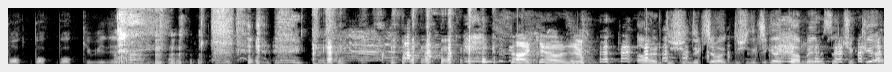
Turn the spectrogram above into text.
bok bok bok gibiydi. Sakin ol hacım. Hayır düşündükçe bak düşündükçe kadar kan benim. Çünkü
